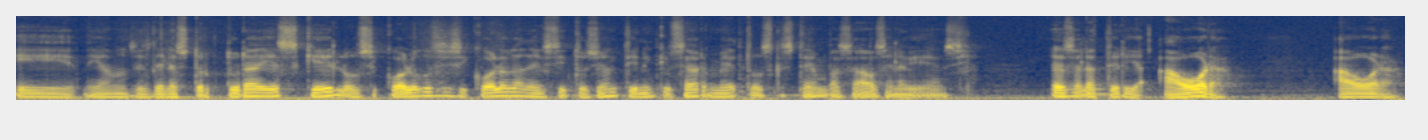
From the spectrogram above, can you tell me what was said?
digamos, desde la estructura es que los psicólogos y psicólogas de la institución tienen que usar métodos que estén basados en la evidencia. Esa es la teoría. Ahora, ahora,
